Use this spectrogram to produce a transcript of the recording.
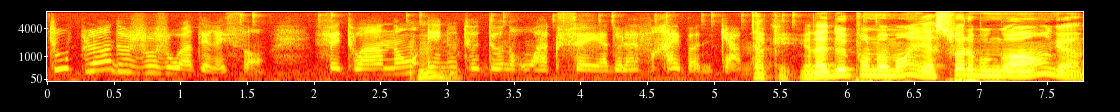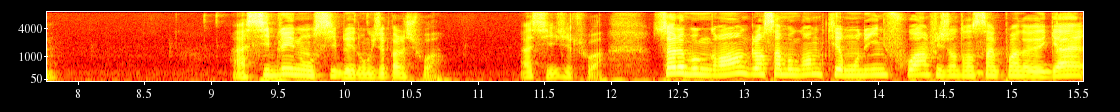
tout plein de joujoux intéressants. Fais-toi un nom et hmm. nous te donnerons accès à de la vraie bonne cam. Ok. Il y en a deux pour le moment. Il y a soit le boomerang. À cibler non ciblé, donc j'ai pas le choix. Ah si, j'ai le choix. Seul le boomerang, lance un boomerang qui rebondit une fois, infligeant 35 points de dégâts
